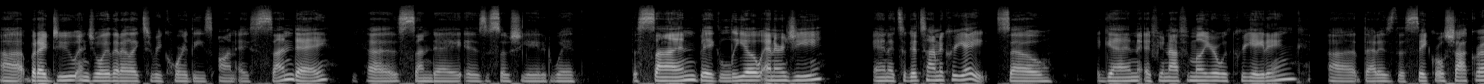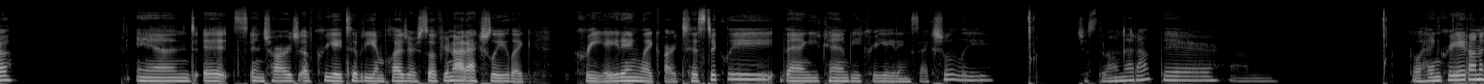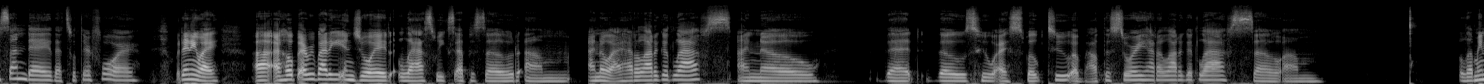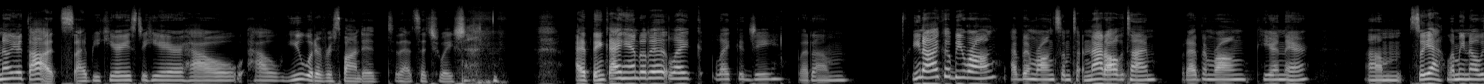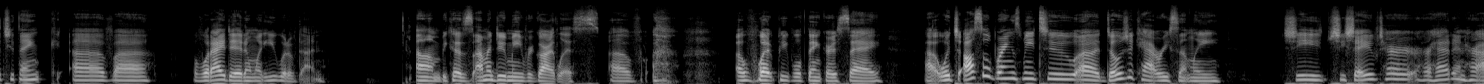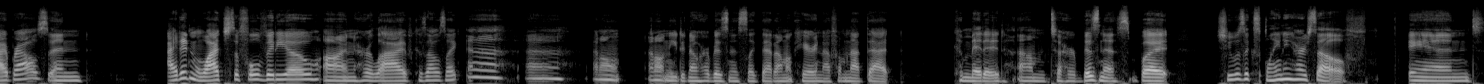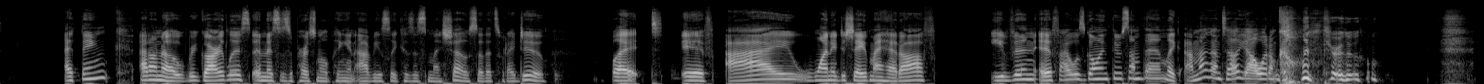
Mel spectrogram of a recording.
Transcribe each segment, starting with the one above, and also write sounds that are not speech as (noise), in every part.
Uh, but I do enjoy that I like to record these on a Sunday because Sunday is associated with the sun, big Leo energy, and it's a good time to create. So, again, if you're not familiar with creating, uh, that is the sacral chakra, and it's in charge of creativity and pleasure. So, if you're not actually like creating like artistically, then you can be creating sexually. Just throwing that out there. Um, go ahead and create on a Sunday. That's what they're for. But anyway, uh, I hope everybody enjoyed last week's episode. Um, I know I had a lot of good laughs. I know that those who I spoke to about the story had a lot of good laughs. So um, let me know your thoughts. I'd be curious to hear how how you would have responded to that situation. (laughs) I think I handled it like like a G, but um, you know, I could be wrong. I've been wrong sometimes, not all the time, but I've been wrong here and there. Um, so yeah, let me know what you think of uh, of what I did and what you would have done. Um, because I'm gonna do me regardless of (laughs) of what people think or say. Uh, which also brings me to uh, Doja Cat recently. She she shaved her her head and her eyebrows, and I didn't watch the full video on her live because I was like, eh, eh, I don't I don't need to know her business like that. I don't care enough. I'm not that committed um, to her business, but she was explaining herself and I think, I don't know, regardless, and this is a personal opinion, obviously, because it's my show, so that's what I do. But if I wanted to shave my head off, even if I was going through something, like I'm not going to tell y'all what I'm (laughs) going through.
